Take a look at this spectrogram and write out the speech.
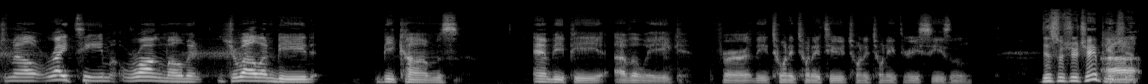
Jamel, right team, wrong moment. Joel Embiid becomes MVP of the league for the 2022-2023 season. This was your championship. Uh,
